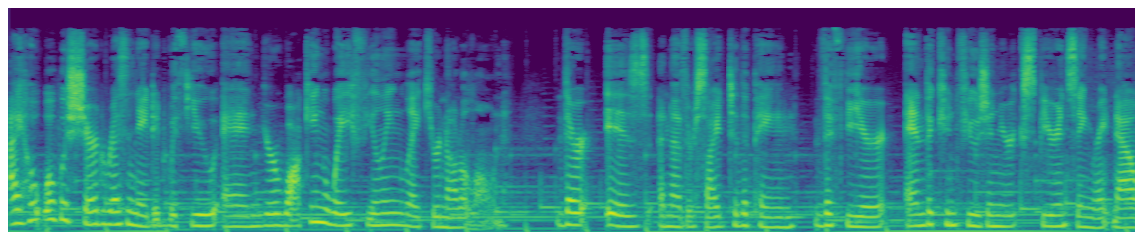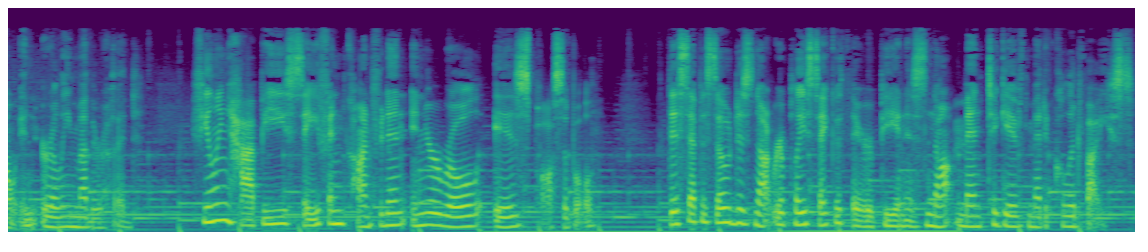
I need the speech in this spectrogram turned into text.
I hope what was shared resonated with you and you're walking away feeling like you're not alone. There is another side to the pain, the fear, and the confusion you're experiencing right now in early motherhood. Feeling happy, safe, and confident in your role is possible. This episode does not replace psychotherapy and is not meant to give medical advice.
